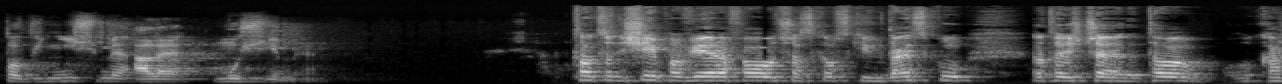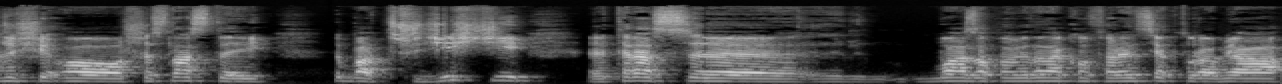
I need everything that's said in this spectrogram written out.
powinniśmy, ale musimy. To, co dzisiaj powie Rafał Trzaskowski w Gdańsku, no to jeszcze to okaże się o 16 chyba 30. Teraz była zapowiadana konferencja, która miała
